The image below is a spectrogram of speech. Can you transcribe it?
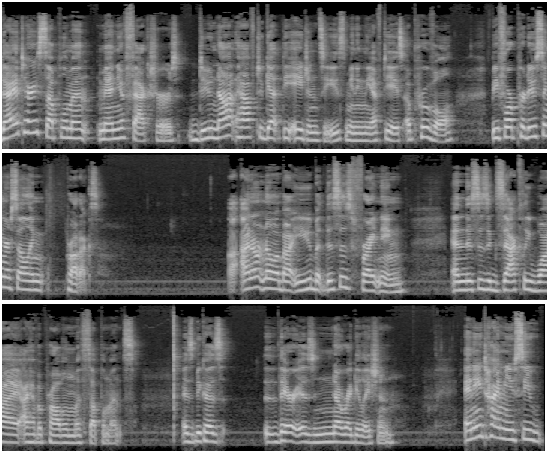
Dietary supplement manufacturers do not have to get the agency's, meaning the FDA's, approval before producing or selling products. I don't know about you, but this is frightening. and this is exactly why I have a problem with supplements, is because there is no regulation. Anytime you see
